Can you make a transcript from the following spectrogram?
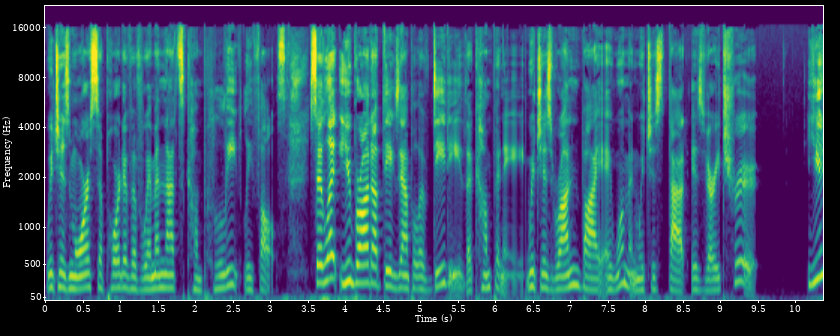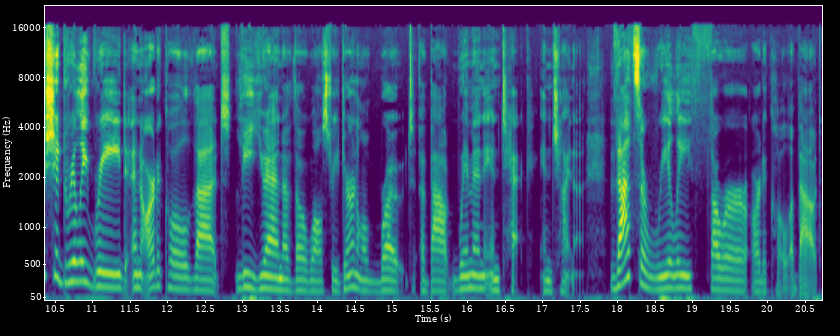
which is more supportive of women, that's completely false. So let you brought up the example of Didi, the company, which is run by a woman, which is that is very true. You should really read an article that Li Yuan of the Wall Street Journal wrote about women in tech in China. That's a really thorough article about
